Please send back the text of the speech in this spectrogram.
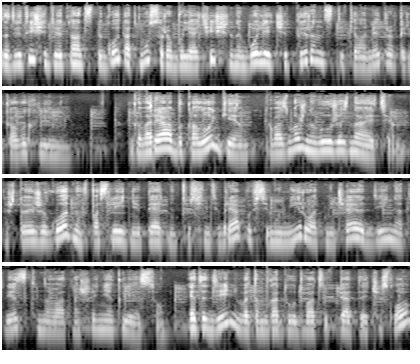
за 2019 год от мусора были очищены более 14 километров береговых линий. Говоря об экологии, возможно, вы уже знаете, что ежегодно в последнюю пятницу сентября по всему миру отмечают День ответственного отношения к лесу. Этот день, в этом году 25 число,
